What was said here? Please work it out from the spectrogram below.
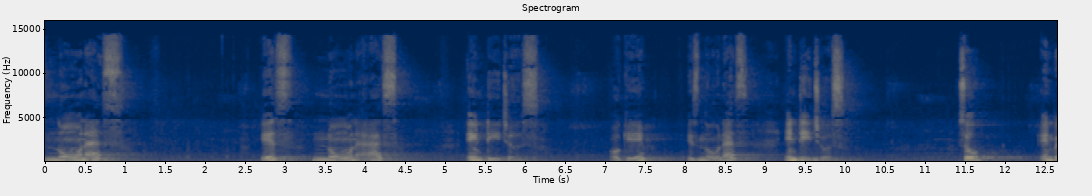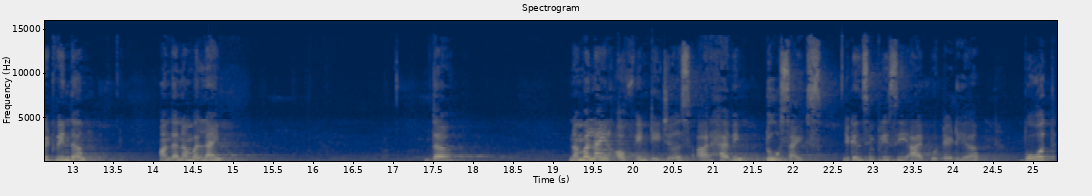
known as is known as integers. Okay? Is known as integers. So in between the on the number line the number line of integers are having two sides. You can simply see I put it here. Both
